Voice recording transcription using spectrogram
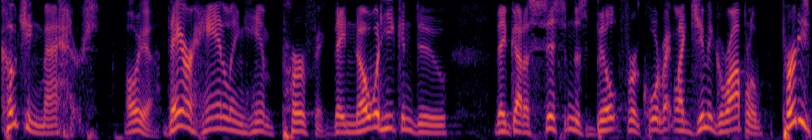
Coaching matters. Oh, yeah. They are handling him perfect. They know what he can do. They've got a system that's built for a quarterback like Jimmy Garoppolo. Purdy's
